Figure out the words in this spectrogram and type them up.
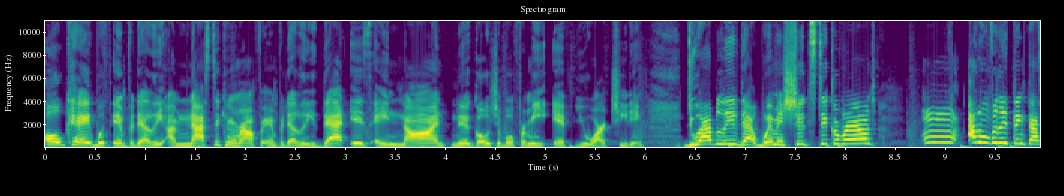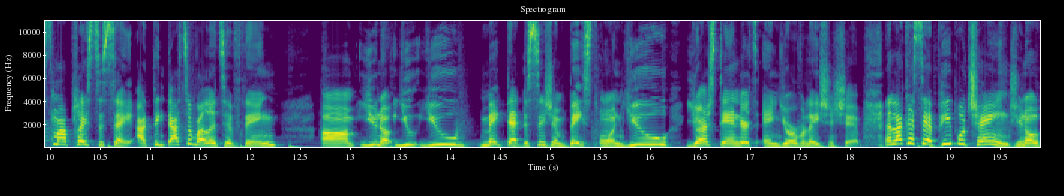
okay with infidelity. I'm not sticking around for infidelity. That is a non negotiable for me if you are cheating. Do I believe that women should stick around? Mm, I don't really think that's my place to say. I think that's a relative thing um, you know, you you make that decision based on you, your standards, and your relationship. And like I said, people change. You know,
